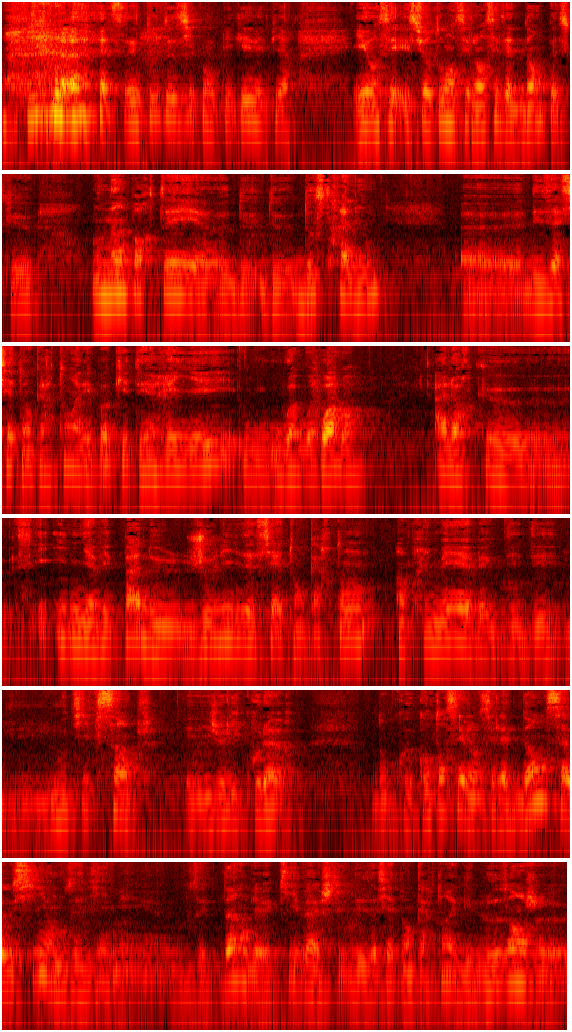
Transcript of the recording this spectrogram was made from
c'est tout aussi compliqué, mais pire. Et, on et surtout, on s'est lancé là-dedans parce que on importait euh, de- de- d'Australie euh, des assiettes en carton à l'époque qui étaient rayées ou, ou à poids. Alors que il n'y avait pas de jolies assiettes en carton imprimées avec des, des- des motifs simples et des jolies couleurs. Donc euh, quand on s'est lancé là-dedans, ça aussi, on nous a dit mais euh, vous êtes dingue, qui va acheter des assiettes en carton avec des losanges euh,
